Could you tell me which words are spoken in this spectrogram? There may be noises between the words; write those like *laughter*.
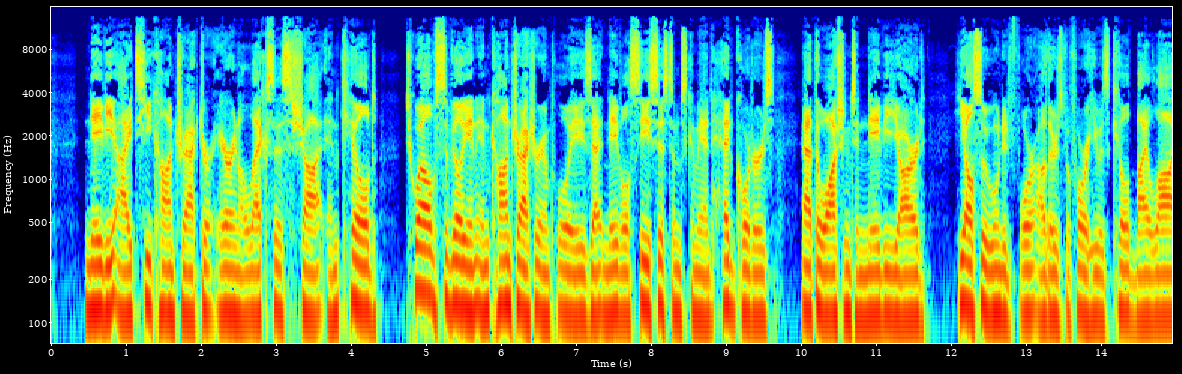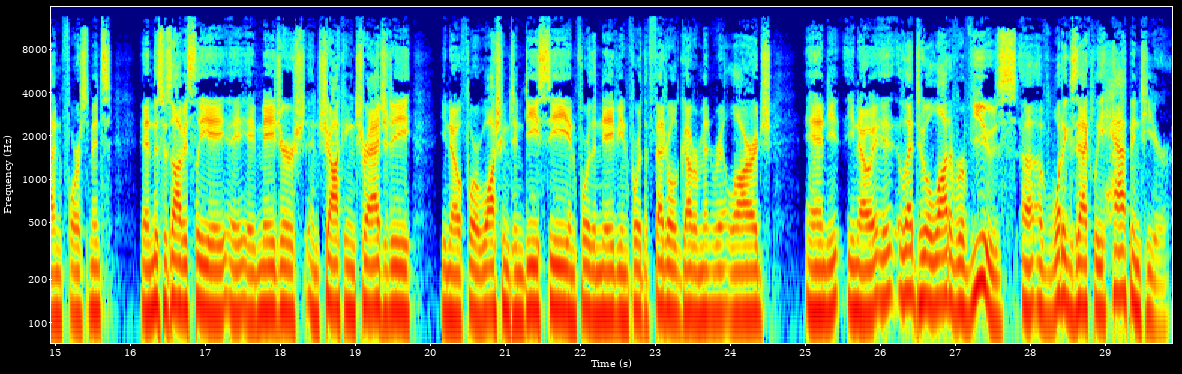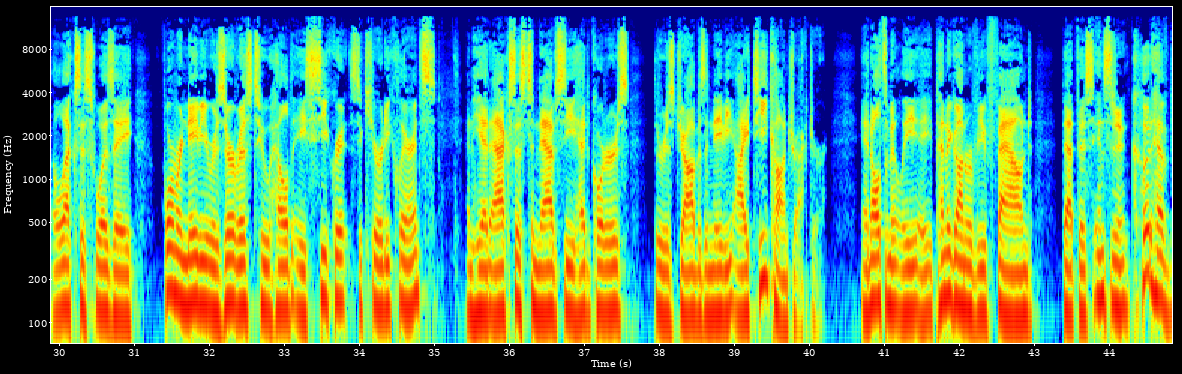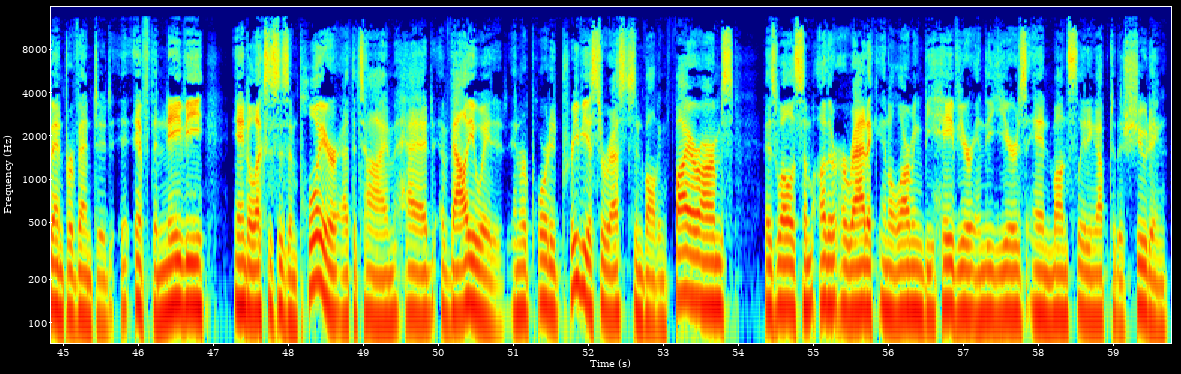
Navy IT contractor Aaron Alexis shot and killed 12 civilian and contractor employees at Naval Sea Systems Command headquarters at the Washington Navy Yard. He also wounded four others before he was killed by law enforcement. And this was obviously a, a, a major and shocking tragedy, you know, for Washington, D.C., and for the Navy and for the federal government writ large. And, you, you know, it led to a lot of reviews uh, of what exactly happened here. Alexis was a former Navy reservist who held a secret security clearance, and he had access to NAVSEA headquarters through his job as a Navy IT contractor. And ultimately, a Pentagon review found that this incident could have been prevented if the Navy and Alexis's employer at the time had evaluated and reported previous arrests involving firearms, as well as some other erratic and alarming behavior in the years and months leading up to the shooting.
